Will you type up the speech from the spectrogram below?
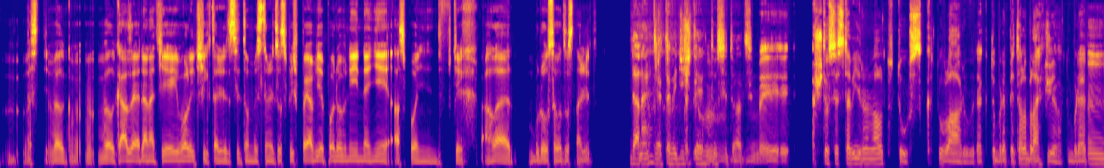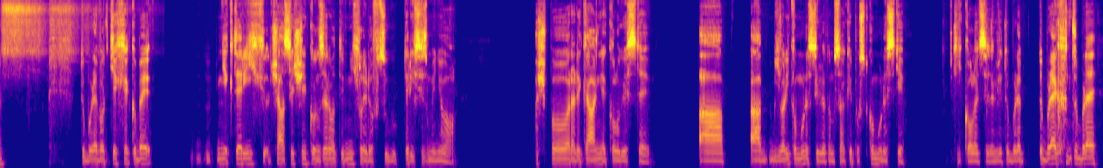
velk, velká zajada na těch voličích, takže si to myslím, že to spíš pravděpodobný není, aspoň v těch, ale budou se o to snažit. Dané, jak to vidíš ty, tu situaci? Až to se staví Donald Tusk, tu vládu, tak to bude Pytel Blech, že jo? To bude, mm. to bude od těch jakoby některých částečně konzervativních lidovců, který si zmiňoval, až po radikální ekologisty a a bývalí komunisti, že tam jsou taky postkomunisti v té koalici, takže to bude, to bude, to bude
